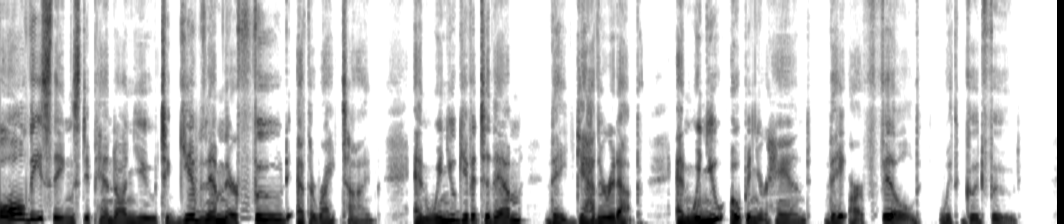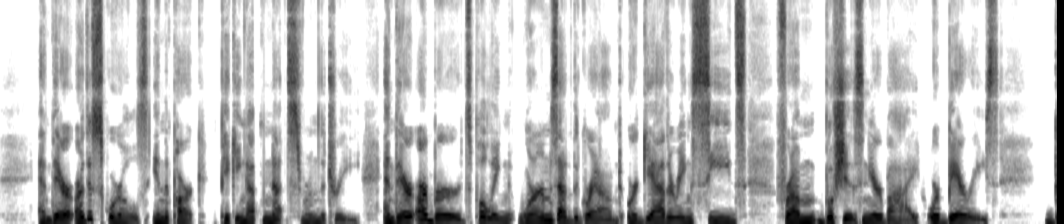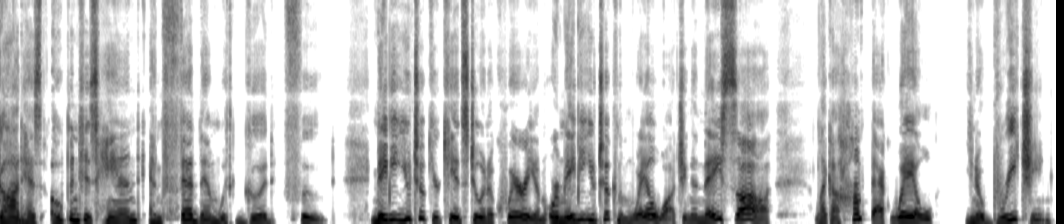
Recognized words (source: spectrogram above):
All these things depend on you to give them their food at the right time. And when you give it to them, they gather it up. And when you open your hand, they are filled with good food. And there are the squirrels in the park picking up nuts from the tree. And there are birds pulling worms out of the ground or gathering seeds from bushes nearby or berries. God has opened his hand and fed them with good food. Maybe you took your kids to an aquarium, or maybe you took them whale watching and they saw like a humpback whale, you know, breaching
